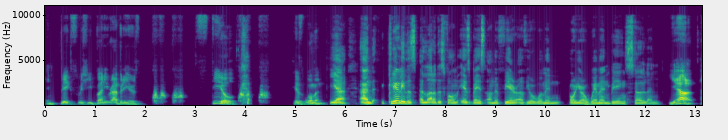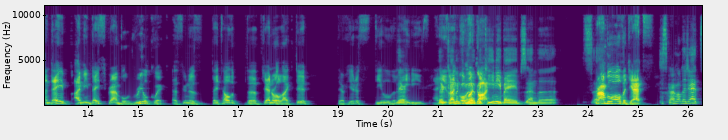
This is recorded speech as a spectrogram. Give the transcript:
in big swishy bunny rabbit ears, steal his woman. yeah, and clearly, this a lot of this film is based on the fear of your woman or your women being stolen. Yeah, and they, I mean, they scramble real quick as soon as they tell the, the general, like, dude, they're here to steal the They're- ladies. And They're he's coming like, oh for my the god, bikini babes and the. scramble all the jets. All the jets.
